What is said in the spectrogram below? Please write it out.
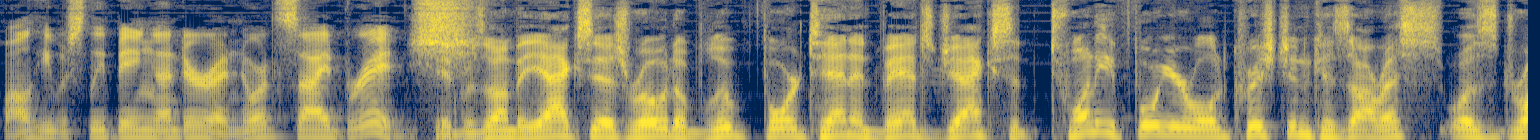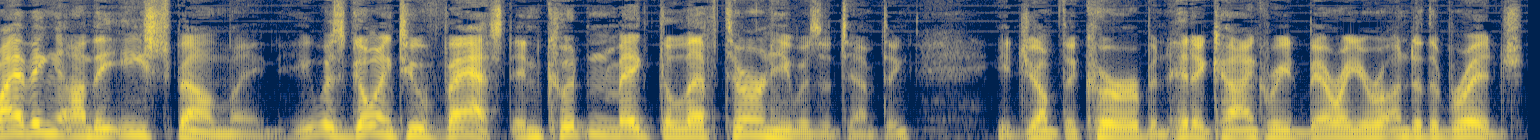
while he was sleeping under a North Side bridge. It was on the access road of Loop 410 in Vance Jackson. 24 year old Christian Cazares was driving on the eastbound lane. He was going too fast and couldn't make the left turn he was attempting. He jumped the curb and hit a concrete barrier under the bridge.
